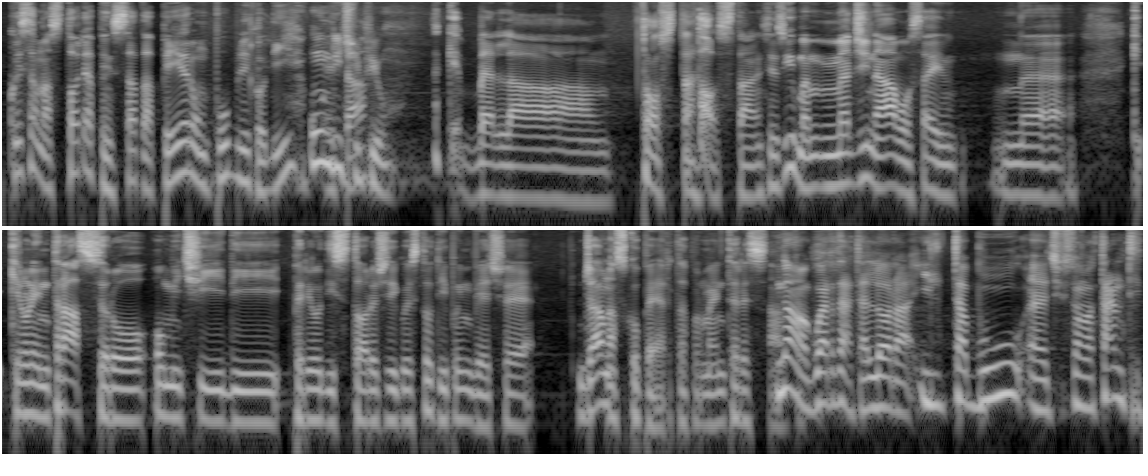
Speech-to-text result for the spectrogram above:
E questa è una storia pensata per un pubblico di 11 età? più. Che bella tosta. Tosta, nel senso io immaginavo, sai, un, eh, che, che, non entrassero omicidi, periodi storici di questo tipo, invece già una scoperta per me interessante. No, guardate, allora il tabù, eh, ci sono tanti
